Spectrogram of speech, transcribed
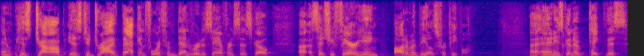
and his job is to drive back and forth from Denver to San Francisco, uh, essentially ferrying automobiles for people. Uh, and he's going to take this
